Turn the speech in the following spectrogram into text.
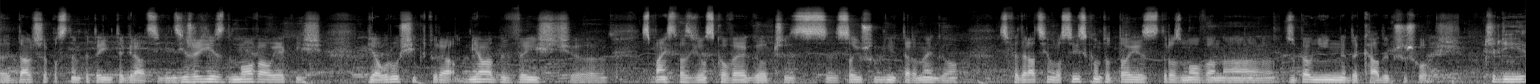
e, dalsze postępy tej integracji. Więc jeżeli jest mowa o jakiejś Białorusi, która miałaby wyjść e, z państwa związkowego czy z sojuszu militarnego z Federacją Rosyjską, to to jest rozmowa na zupełnie inne dekady przyszłości. Czyli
